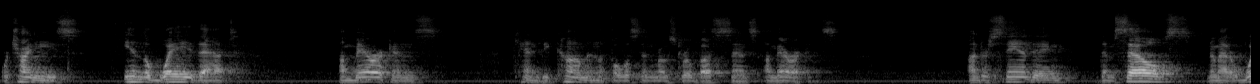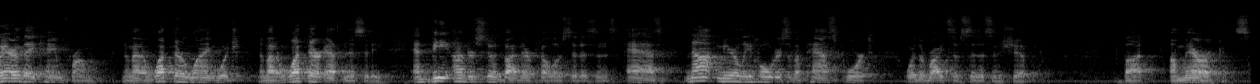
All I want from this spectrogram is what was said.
or Chinese in the way that Americans can become, in the fullest and most robust sense, Americans. Understanding themselves, no matter where they came from, no matter what their language, no matter what their ethnicity, and be understood by their fellow citizens as not merely holders of a passport or the rights of citizenship, but Americans.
